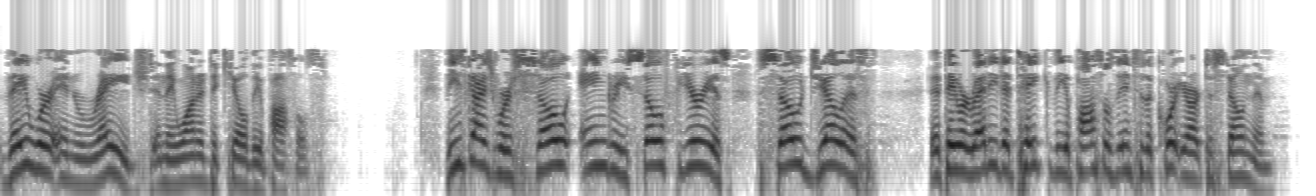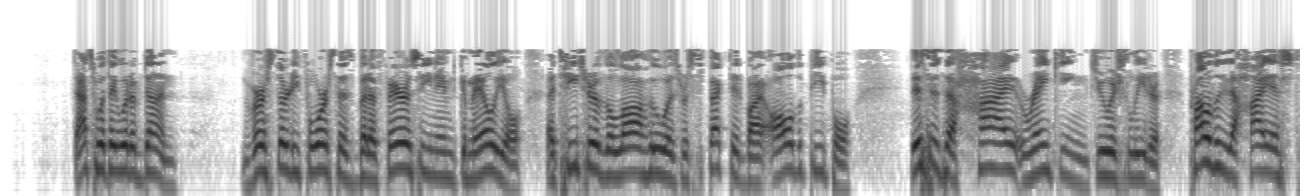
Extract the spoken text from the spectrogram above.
They were enraged and they wanted to kill the apostles. These guys were so angry, so furious, so jealous that they were ready to take the apostles into the courtyard to stone them. That's what they would have done. Verse 34 says, But a Pharisee named Gamaliel, a teacher of the law who was respected by all the people, this is a high ranking Jewish leader, probably the highest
